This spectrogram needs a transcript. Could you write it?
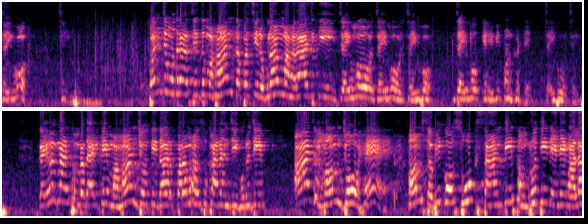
જય હો જય હો. પંચમુદ્રા સિદ્ધ મહાન તપસ્વી રઘુરામ મહારાજ કી જય હો જય હો જય હો जय हो कहवी पण घटे जय हो जय हो कैवल ज्ञान संप्रदाय के महान ज्योतिधर परमहंस सुखानंद जी गुरु जी आज हम जो है हम सभी को सुख शांति समृद्धि देने वाला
